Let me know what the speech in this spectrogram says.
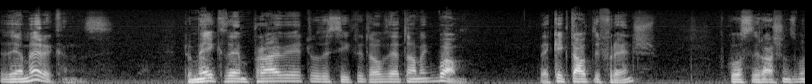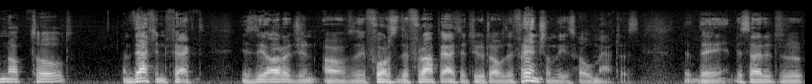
the Americans to make them privy to the secret of the atomic bomb. They kicked out the French. Of course, the Russians were not told. And that, in fact, is the origin of the force de frappe attitude of the French on these whole matters. That they decided to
